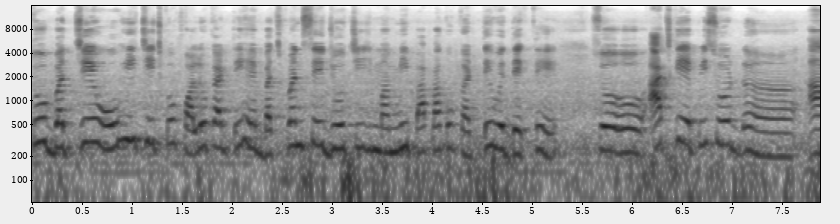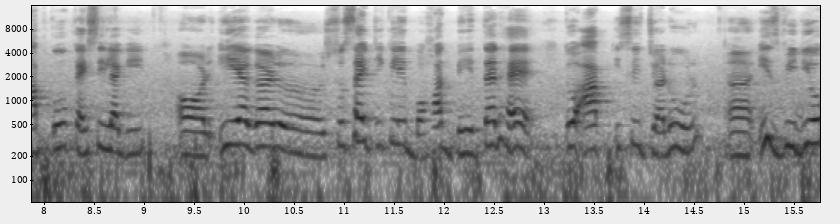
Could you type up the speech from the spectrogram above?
तो बच्चे वही चीज़ को फॉलो करते हैं बचपन से जो चीज़ मम्मी पापा को करते हुए देखते हैं। सो so, आज के एपिसोड आपको कैसी लगी? और ये अगर सोसाइटी के लिए बहुत बेहतर है तो आप इसे ज़रूर इस वीडियो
